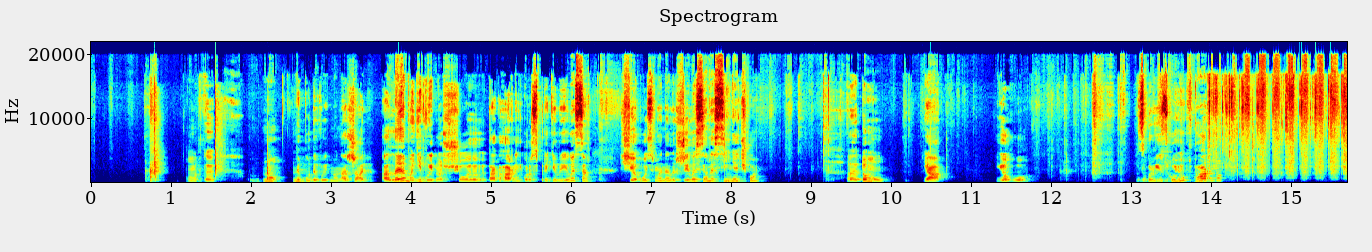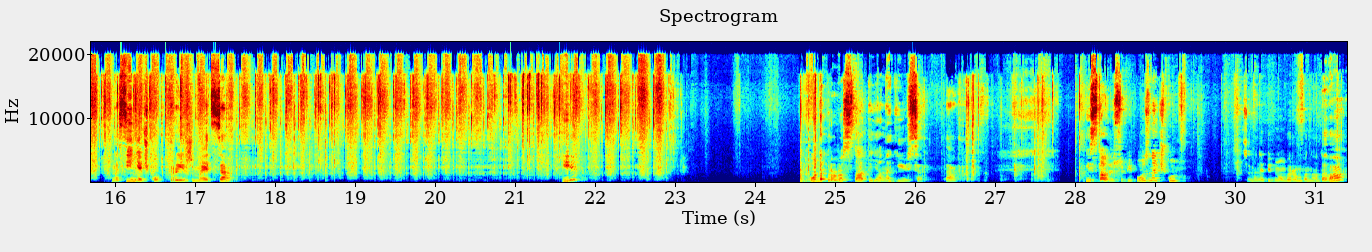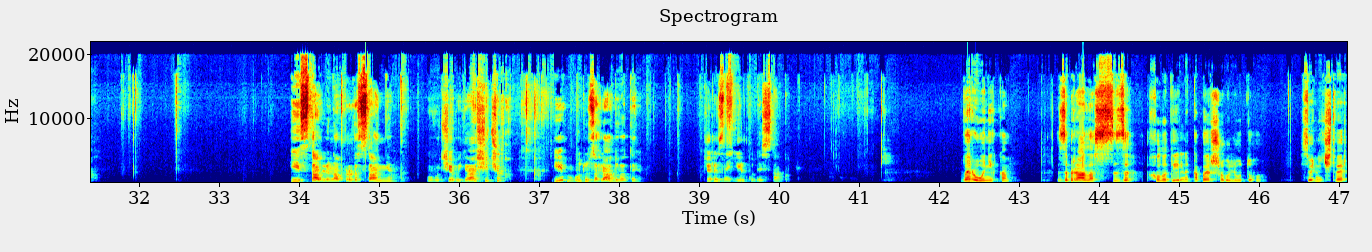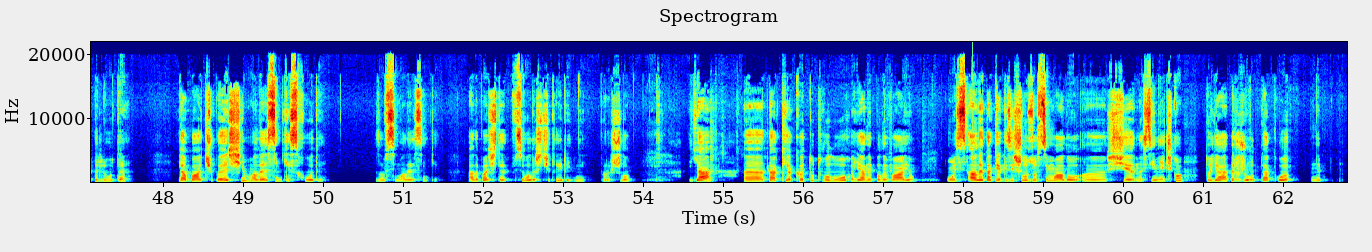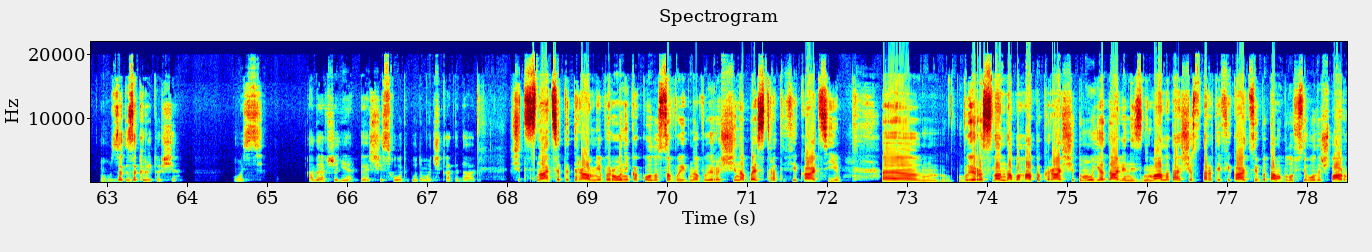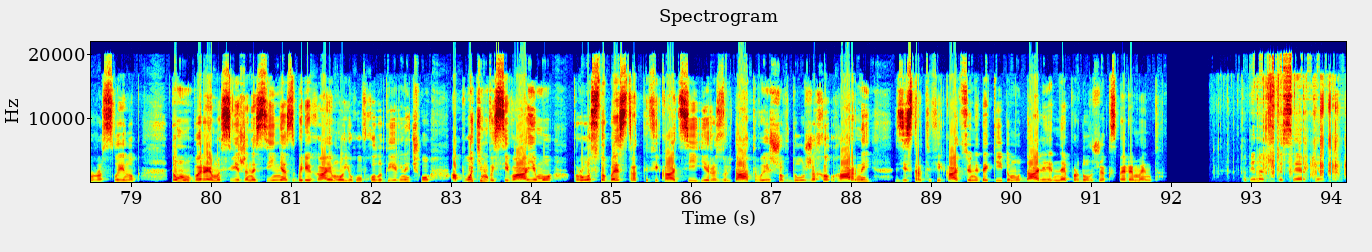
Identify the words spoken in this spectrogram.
от, е, ну, не буде видно, на жаль. Але мені видно, що так гарненько розподілилося. Ще ось в мене лишилося насіннячко. Е, Тому я його збризгую гарно. Насіннячко прижметься. І буде проростати, я надіюся. Так. І ставлю собі позначку. Це в мене під номером вона 2. І ставлю на проростання овочевий ящичок. І буду заглядувати через недільку десь так. Вероніка забрала з холодильника 1 лютого. Сьогодні 4 люте. Я бачу перші малесенькі сходи. Зовсім малесенькі. Але бачите, всього лише 4 дні пройшло. Я, е, так як тут волого, я не поливаю. Ось, але так як зійшло зовсім мало е, ще насіннячко, то я держу тако не, ну, закрито ще. Ось. Але вже є перші сходи, будемо чекати далі. 16 травня Вероніка колосовидна, вирощена без стратифікації. Е, виросла набагато краще, тому я далі не знімала та ще стратифікацію, бо там було всього лише пару рослинок. Тому беремо свіже насіння, зберігаємо його в холодильничку, а потім висіваємо просто без стратифікації. І результат вийшов дуже гарний зі стратифікацією не такий, тому далі не продовжую експеримент. 11 серпня.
